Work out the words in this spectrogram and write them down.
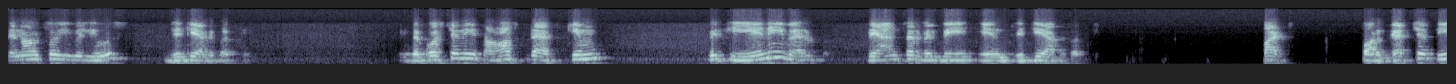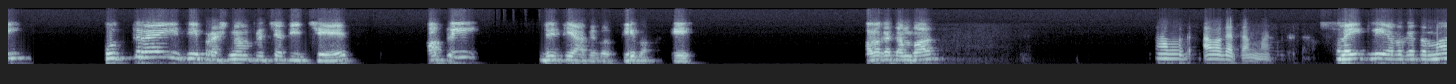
then also you will use the question is asked as kim with any verb the answer will be in dvitiya vibhakti but for gachati kutra iti prashnam pृच्छति चेत् अपि द्वितीया विभक्ति भवति अवगतं वा अवगतं स्लैट्लि अवगतं वा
